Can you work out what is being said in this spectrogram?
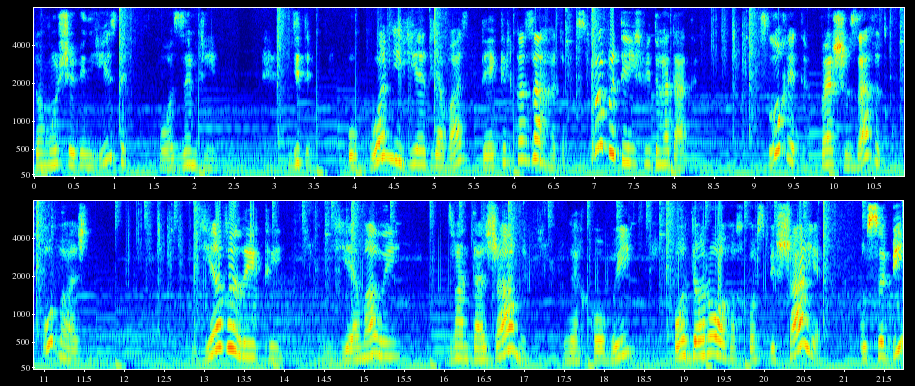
тому що він їздить по землі. Діти, у Боні є для вас декілька загадок. Спробуйте їх відгадати. Слухайте першу загадку уважно. Є великий, є малий, з вантажами легковий, по дорогах поспішає, у собі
